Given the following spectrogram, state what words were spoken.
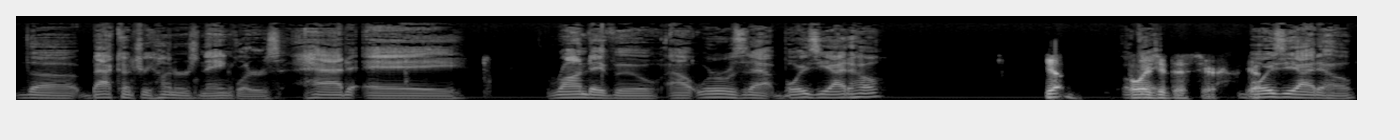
the backcountry hunters and anglers had a rendezvous out. Where was it at? Boise, Idaho. Yep. Okay. Boise this year. Yep. Boise, Idaho.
